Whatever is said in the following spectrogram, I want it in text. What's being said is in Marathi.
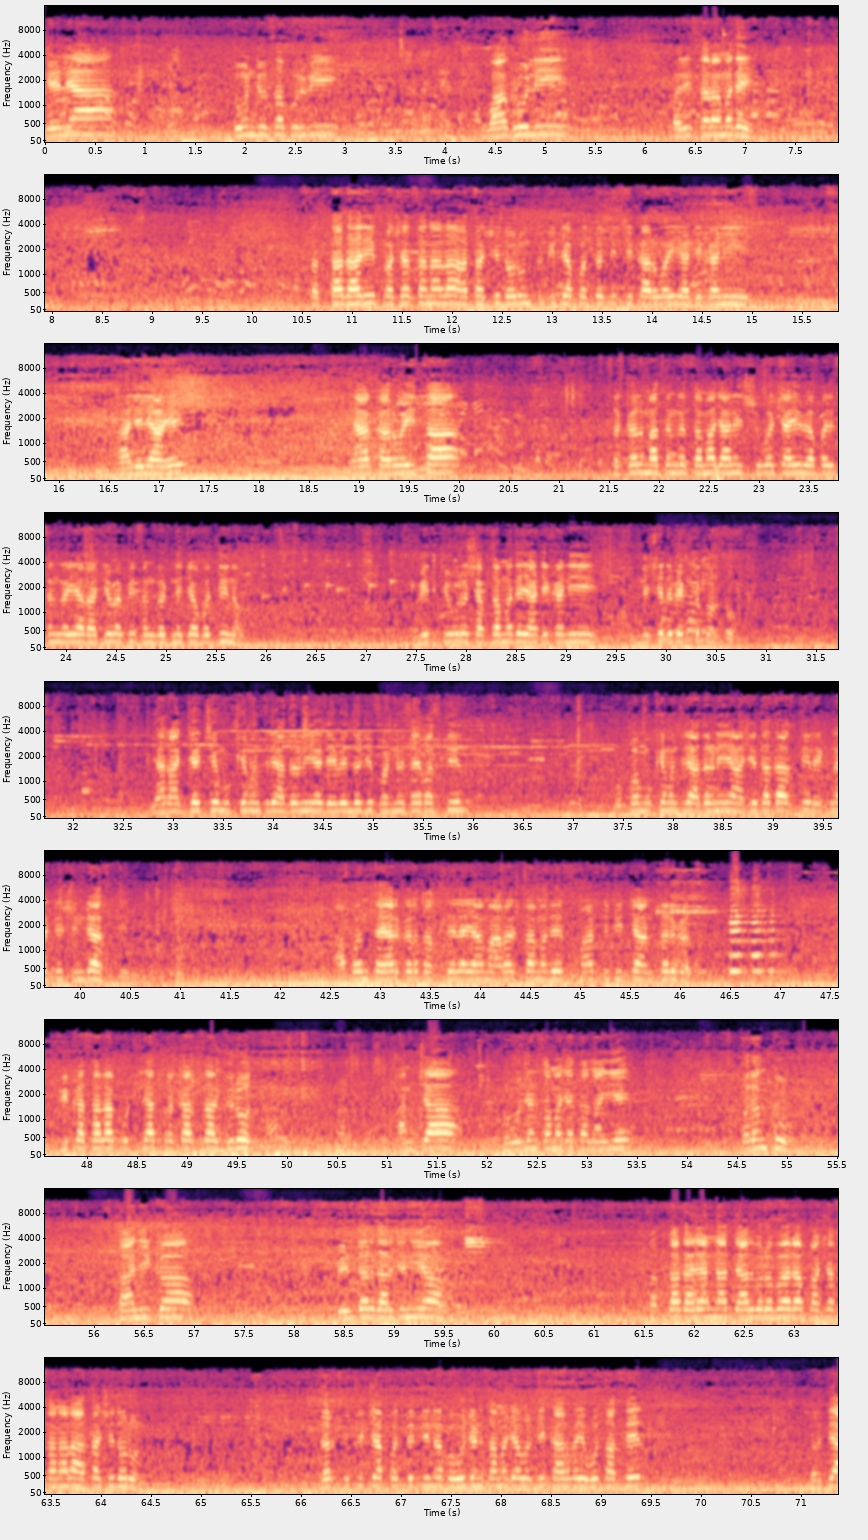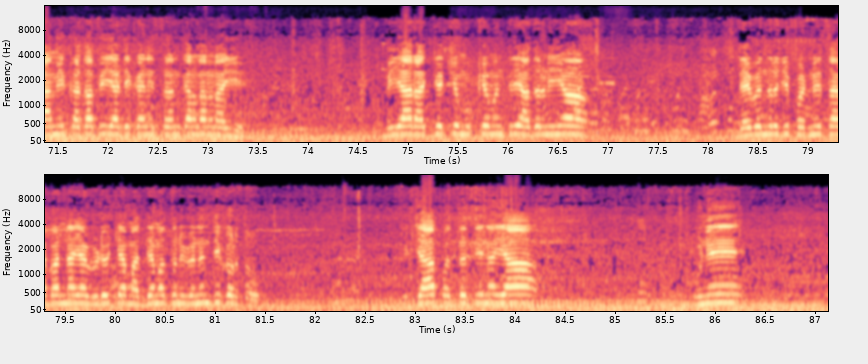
गेल्या दोन दिवसापूर्वी वाघोली परिसरामध्ये सत्ताधारी प्रशासनाला हाताशी धरून चुकीच्या पद्धतीची कारवाई या ठिकाणी झालेली आहे. या कारवाईचा सकल मातंग समाज आणि शिवशाही व्यापारी संघ या राज्यव्यापी संघटनेच्या वतीनं मी तीव्र शब्दामध्ये या ठिकाणी निषेध व्यक्त करतो. या राज्याचे मुख्यमंत्री आदरणीय देवेंद्रजी फडणवीस साहेब असतील उपमुख्यमंत्री आदरणीय अजितदादा असतील एकनाथजी शिंदे असतील आपण तयार करत असलेल्या या महाराष्ट्रामध्ये स्मार्ट सिटीच्या अंतर्गत विकासाला कुठल्याच प्रकारचा विरोध आमच्या बहुजन समाजाचा नाहीये. परंतु स्थानिक बिल्डर दार्जनीय सत्ताधाऱ्यांना त्याचबरोबर प्रशासनाला हाताशी धरून जर चुकीच्या पद्धतीनं बहुजन समाजावरती कारवाई होत असेल तर ते आम्ही कदापि या ठिकाणी सहन करणार नाहीये. मी या राज्याचे मुख्यमंत्री आदरणीय देवेंद्रजी फडणवीस साहेबांना या व्हिडिओच्या माध्यमातून विनंती करतो की ज्या पद्धतीनं या पुणे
